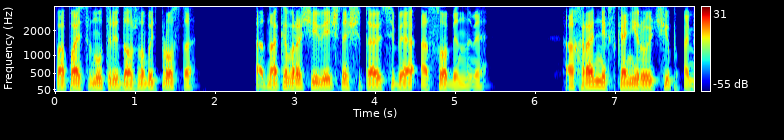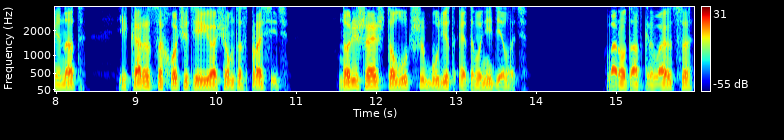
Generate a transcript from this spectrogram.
попасть внутрь должно быть просто. Однако врачи вечно считают себя особенными. Охранник сканирует чип Аминат и, кажется, хочет ее о чем-то спросить, но решает, что лучше будет этого не делать. Ворота открываются,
